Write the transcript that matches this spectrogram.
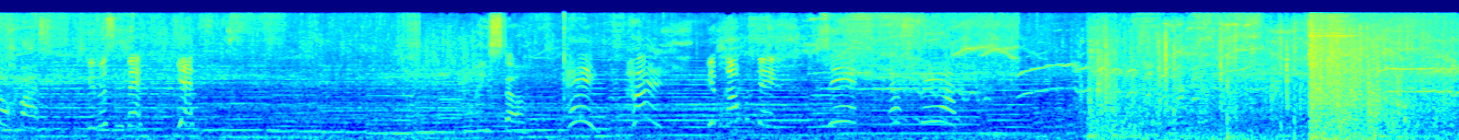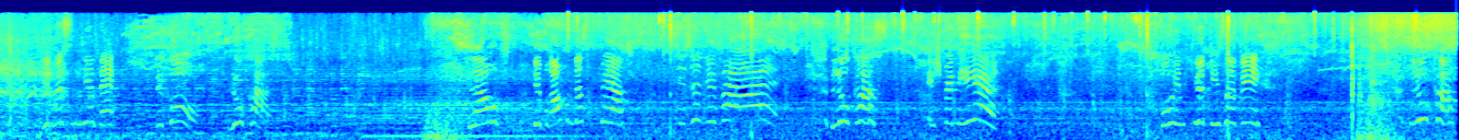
Doch was! Wir müssen weg. Jetzt! Meister! Hey, halt! Wir brauchen dich! Seht, das Pferd. Wir müssen hier weg! Hugo! Lukas! Lauf! Wir brauchen das Pferd! Sie sind überall. Lukas! Ich bin hier! Wohin führt dieser Weg? Lukas!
